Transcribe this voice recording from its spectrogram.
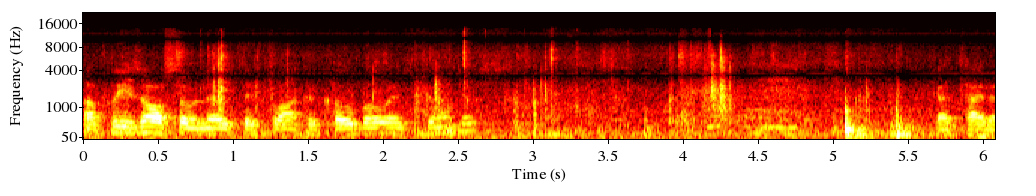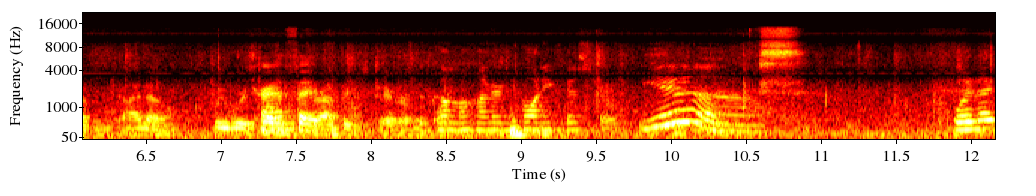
Uh, please also note that Blanca Cobo has joined us. Got tied up, I know, we were told the Traffic. traffic's terrible. You come one hundred and twenty-fifth Street? Yeah. When I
